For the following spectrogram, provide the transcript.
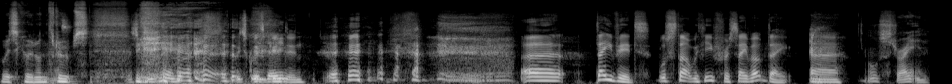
What's going on, troops? It's good doing. uh, David, we'll start with you for a save update. Uh, Oh, straight in.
